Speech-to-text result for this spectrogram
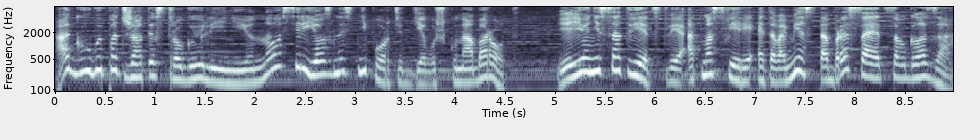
а губы поджаты в строгую линию, но серьезность не портит девушку наоборот – ее несоответствие атмосфере этого места бросается в глаза,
